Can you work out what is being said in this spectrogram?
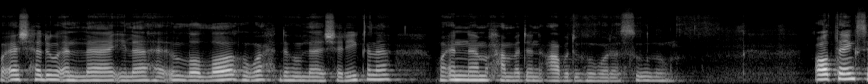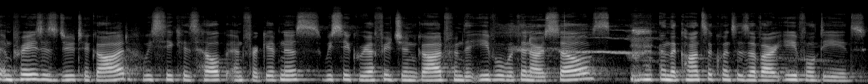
وأشهد أن لا إله إلا الله وحده لا شريك له وأن محمدا عبده ورسوله. All thanks and praise is due to God. We seek His help and forgiveness. We seek refuge in God from the evil within ourselves and the consequences of our evil deeds.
